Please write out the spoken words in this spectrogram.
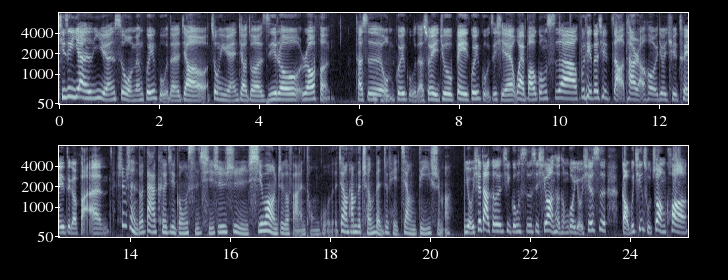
提这个议案的议员是我们硅谷的叫众议员，叫做 Zero Rofen。他是我们硅谷的，所以就被硅谷这些外包公司啊，不停的去找他，然后就去推这个法案。是不是很多大科技公司其实是希望这个法案通过的，这样他们的成本就可以降低，是吗？有些大科技公司是希望他通过，有些是搞不清楚状况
